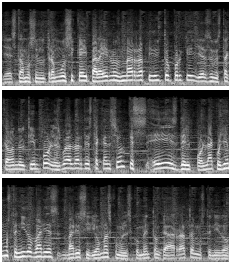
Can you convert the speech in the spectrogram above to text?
Ya estamos en Ultramúsica y para irnos más rapidito porque ya se me está acabando el tiempo, les voy a hablar de esta canción que es, del polaco. Ya hemos tenido varias, varios idiomas, como les comento en cada rato, hemos tenido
